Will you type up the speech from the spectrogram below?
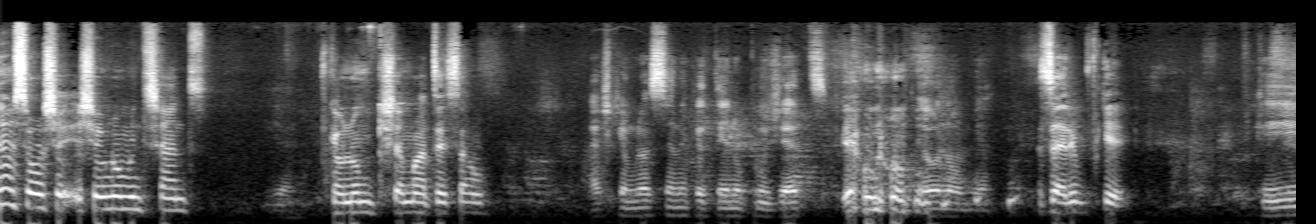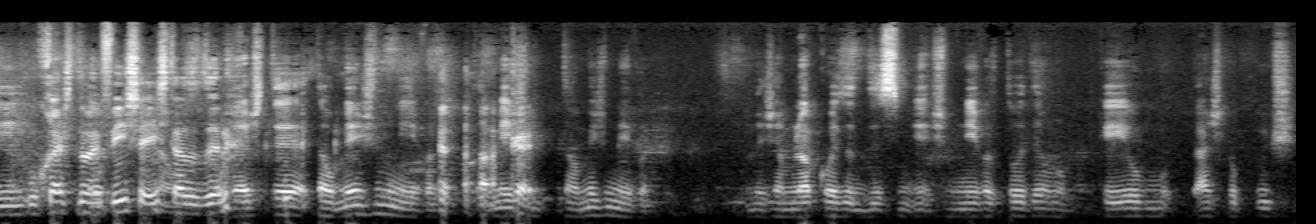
não, só achei, achei o nome interessante, Yeah. porque é um nome que chama a atenção. Acho que a melhor cena que eu tenho no projeto É o nome. é o nome. yeah. Sério, porquê? Porque O resto não é fixe, é isso que estás a dizer? O resto é- está ao mesmo nível. Está ao, mesmo, está ao mesmo nível. Mas a melhor coisa desse mesmo nível todo é o nome. Porque eu acho que eu pus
